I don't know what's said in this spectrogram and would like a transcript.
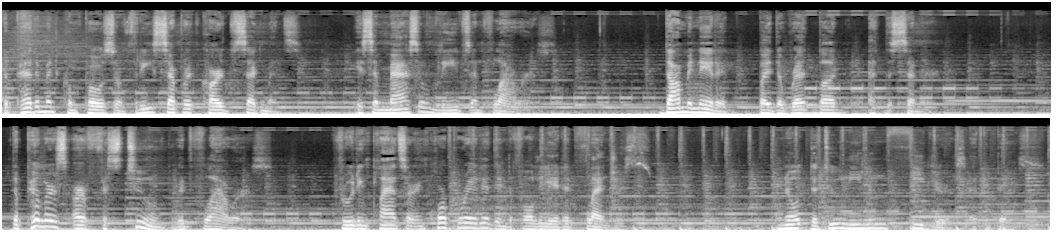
The pediment, composed of three separate carved segments, is a mass of leaves and flowers, dominated by the red bud at the center. The pillars are festooned with flowers. Fruiting plants are incorporated in the foliated flanges. Note the two kneeling figures at the base.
